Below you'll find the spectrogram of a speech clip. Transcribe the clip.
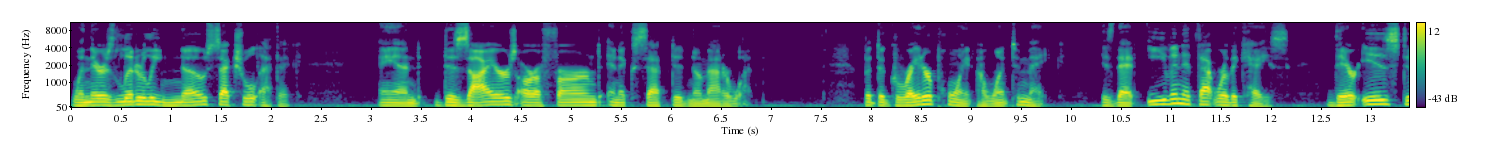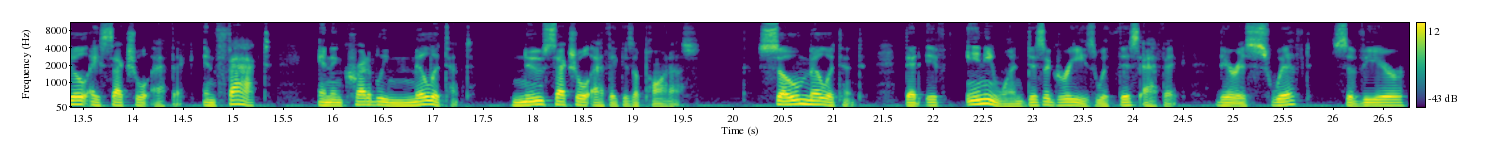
when there is literally no sexual ethic and desires are affirmed and accepted no matter what. But the greater point I want to make is that even if that were the case, there is still a sexual ethic. In fact, an incredibly militant new sexual ethic is upon us. So militant that if anyone disagrees with this ethic, there is swift, severe,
